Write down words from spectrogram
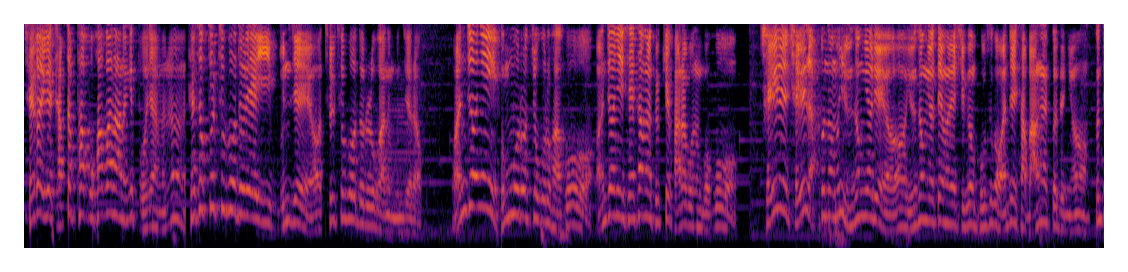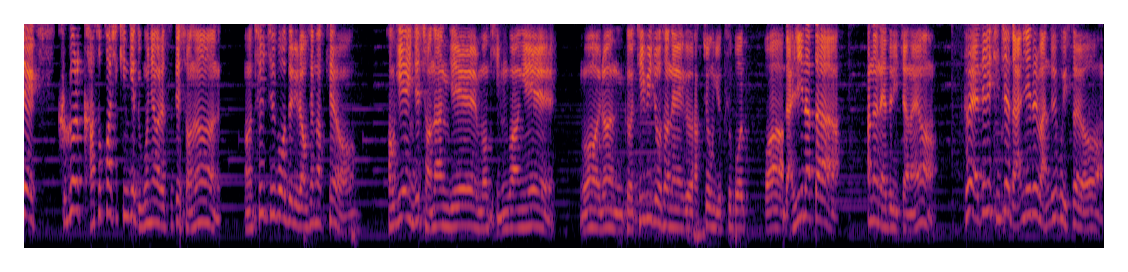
제가 이게 답답하고 화가 나는 게 뭐냐면은 계속 툴투버들의 이 문제예요. 툴투버들로 가는 문제라고. 완전히 음모론 쪽으로 가고 완전히 세상을 그렇게 바라보는 거고 제일 제일 나쁜 놈은 윤석열이에요. 윤석열 때문에 지금 보수가 완전히 다 망했거든요. 근데 그걸 가속화시킨 게 누구냐 그랬을 때 저는 어, 툴투버들이라고 생각해요. 거기에 이제 전한길, 뭐 김광일, 뭐 이런 그 TV조선의 그 각종 유튜버와 난리 났다 하는 애들 있잖아요. 그 애들이 진짜 난리를 만들고 있어요.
